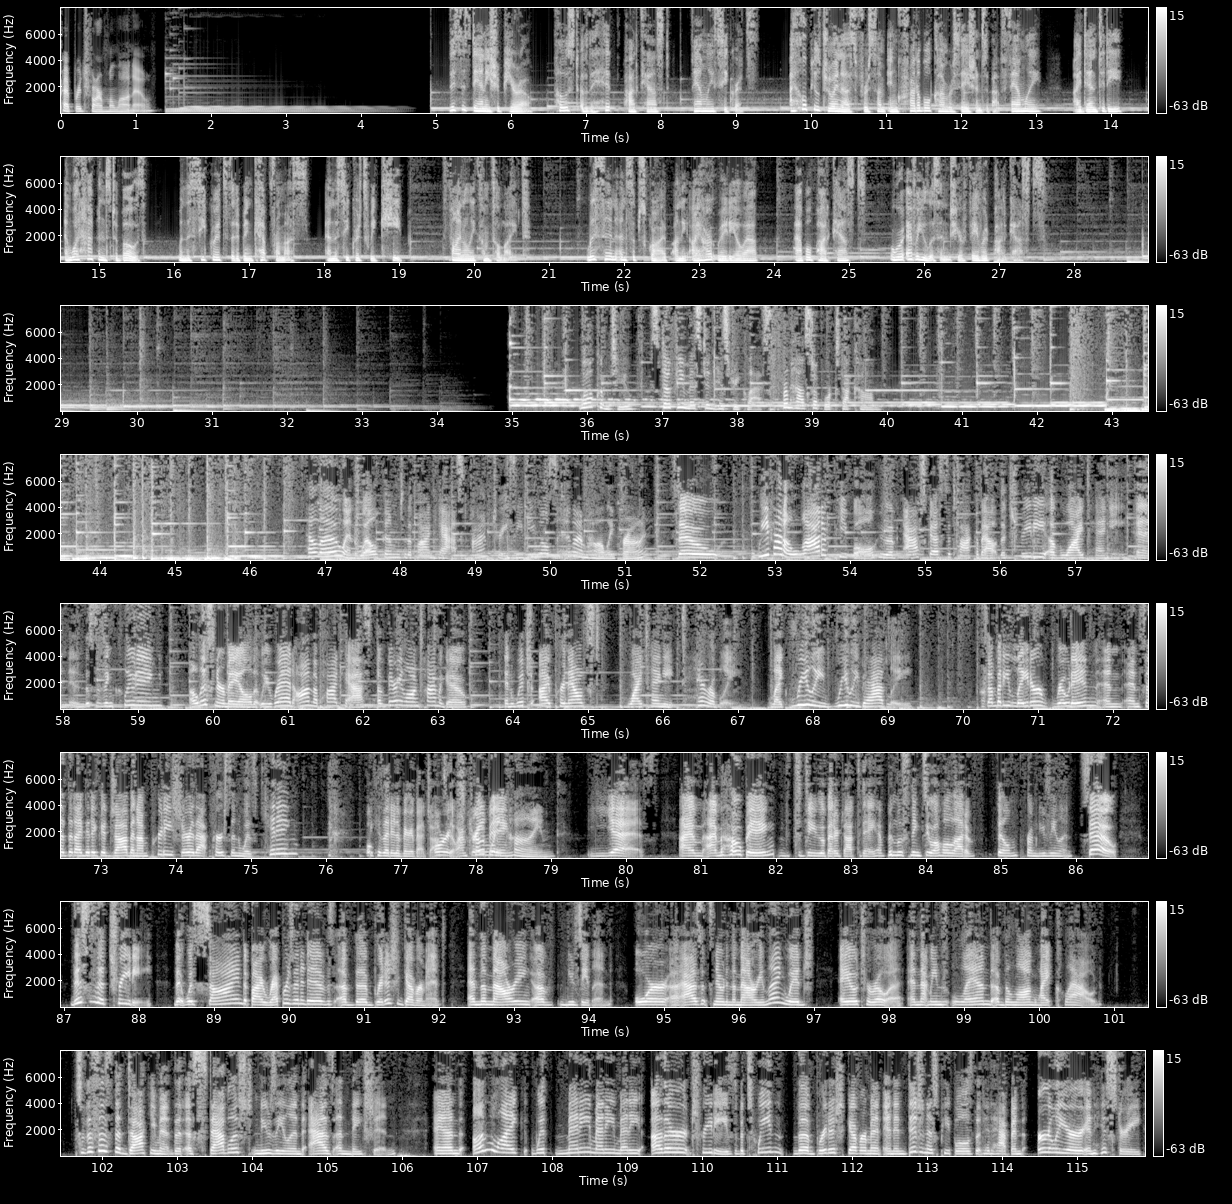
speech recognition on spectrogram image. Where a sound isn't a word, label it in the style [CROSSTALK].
Pepperidge Farm Milano. This is Danny Shapiro, host of the hit podcast Family Secrets. I hope you'll join us for some incredible conversations about family, identity, and what happens to both when the secrets that have been kept from us and the secrets we keep finally come to light. Listen and subscribe on the iHeartRadio app, Apple Podcasts, or wherever you listen to your favorite podcasts. Welcome to Stuff You Missed in History Class from HowStuffWorks.com. Hello and welcome to the podcast. I'm Tracy V. Wilson. And I'm Holly Fry. So, we've had a lot of people who have asked us to talk about the Treaty of Waitangi, and, and this is including a listener mail that we read on the podcast a very long time ago, in which I pronounced Waitangi terribly. Like really, really badly. Somebody later wrote in and, and said that I did a good job, and I'm pretty sure that person was kidding [LAUGHS] because I did a very bad job. Or so I'm hoping, kind. yes, I'm I'm hoping to do a better job today. I've been listening to a whole lot of film from New Zealand. So, this is a treaty that was signed by representatives of the British government and the Maori of New Zealand, or uh, as it's known in the Maori language, Aotearoa, and that means land of the long white cloud. So this is the document that established New Zealand as a nation. And unlike with many, many, many other treaties between the British government and indigenous peoples that had happened earlier in history,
